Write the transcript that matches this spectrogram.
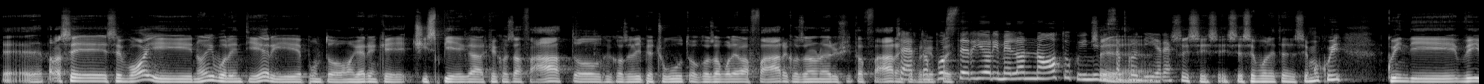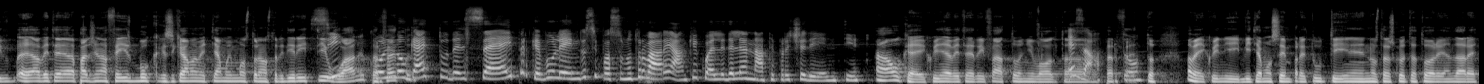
Eh, però se, se vuoi, noi volentieri, appunto, magari anche ci spiega che cosa ha fatto, che cosa gli è piaciuto, cosa voleva fare, cosa non è riuscito a fare. Certo, a perché poi- posteriori me lo annoto, quindi vi Sì, saprò dire. Sì, sì, sì, sì, se volete siamo qui. Quindi vi- eh, avete la pagina Facebook che si chiama Mettiamo in mostra i nostri diritti, Sì, uguale, col perfetto. loghetto del 6 perché volendo si possono trovare anche quelle delle annate precedenti. Ah, ok, quindi avete rifatto ogni volta. Esatto. Perfetto. Vabbè, quindi invitiamo sempre tutti i nostri ascoltatori andare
